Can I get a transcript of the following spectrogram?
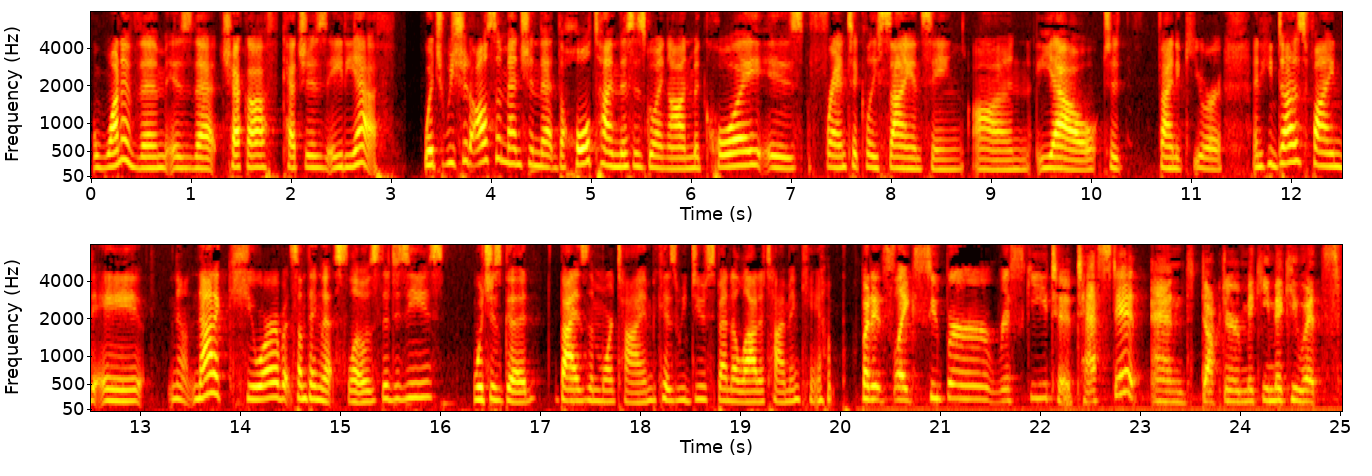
One of them is that Chekov catches ADF, which we should also mention that the whole time this is going on, McCoy is frantically sciencing on Yao to find a cure, and he does find a no, not a cure, but something that slows the disease, which is good buys them more time because we do spend a lot of time in camp. But it's like super risky to test it, and Dr. Mickey Mickiewicz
